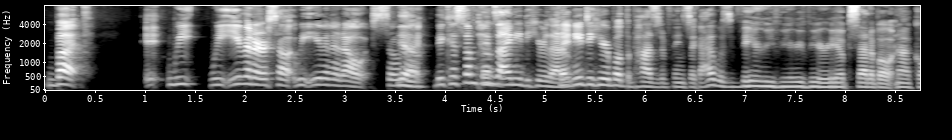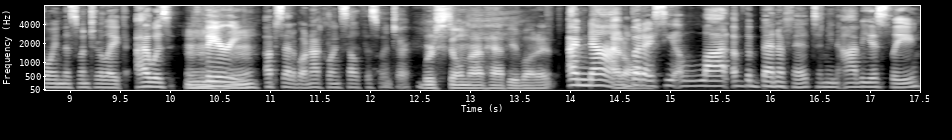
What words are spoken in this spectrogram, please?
but it, we we even ourselves we even it out so Yeah. that because sometimes Yeah. I need to hear that. I need to hear about the positive things. Like I was very, very, very upset about not going this winter. Like I was very Mhm. upset about not going south this winter. we're still not happy about it I'm not, At all. but I see a lot of the benefits. I mean, obviously,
